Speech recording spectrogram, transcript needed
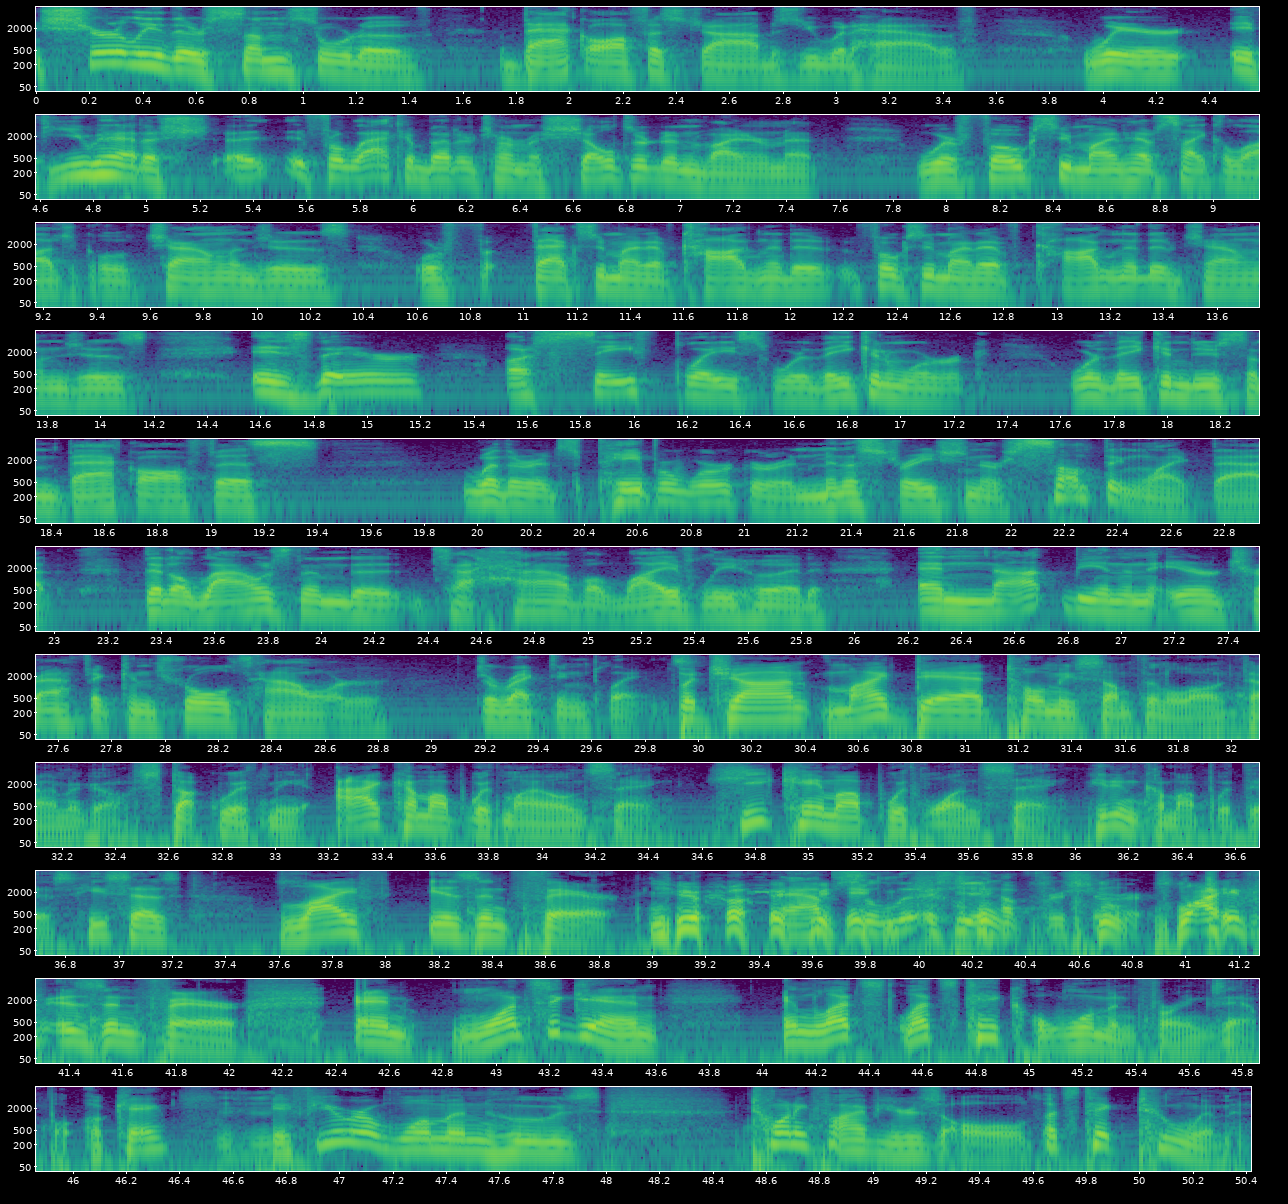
surely there's some sort of back office jobs you would have where if you had a uh, for lack of a better term a sheltered environment where folks who might have psychological challenges or f- facts who might have cognitive folks who might have cognitive challenges is there a safe place where they can work where they can do some back office whether it's paperwork or administration or something like that that allows them to, to have a livelihood and not be in an air traffic control tower directing planes. But John, my dad told me something a long time ago. Stuck with me. I come up with my own saying. He came up with one saying. He didn't come up with this. He says, "Life isn't fair." You know what I mean? Absolutely, yeah, for sure. Life isn't fair. And once again, and let's let's take a woman for example, okay? Mm-hmm. If you're a woman who's 25 years old, let's take two women.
